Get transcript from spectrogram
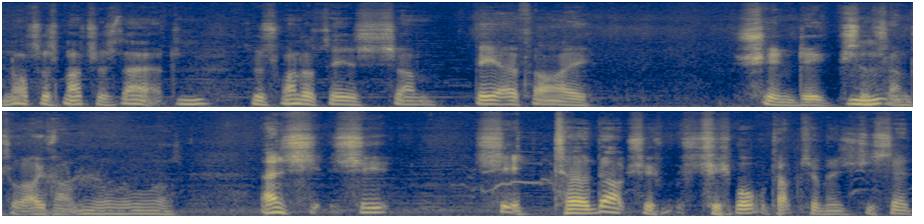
not as much as that. It was one of these um, BFI shindigs of mm-hmm. some sort. I can't remember what it was. And she, she, she turned up. She, she walked up to me and she said,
